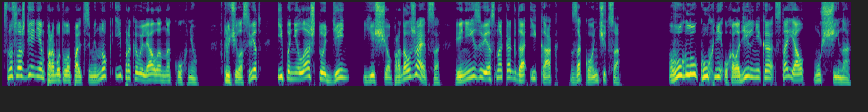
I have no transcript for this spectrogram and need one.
с наслаждением поработала пальцами ног и проковыляла на кухню. Включила свет и поняла, что день еще продолжается, и неизвестно, когда и как закончится. В углу кухни у холодильника стоял мужчина.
